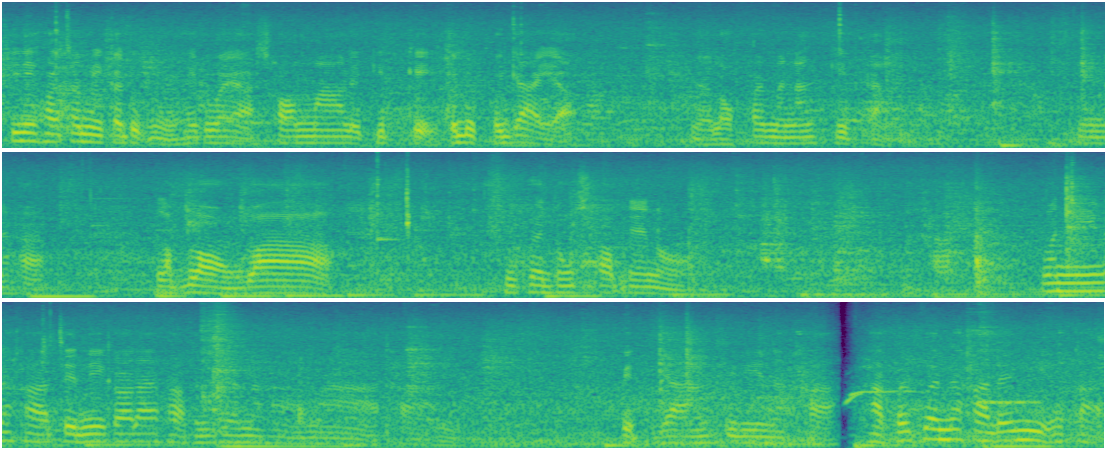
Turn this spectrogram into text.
ที่นี่เขาจะมีกระดูกหมูให้ด้วยอะชอบมากเลยกิ๊บเก๋กระดูกเขาใหญ่อะเดี๋ยวเราค่อยมานั่งกินกัน นี่นะคะ รับรองว่าเพื่อนๆต้องชอบแน่นอนนะคะ วันนี้นะคะเจนนี่ก็ได้พาเพื่อนๆนะคะมาทานเป็ดย่างที่นี่นะคะ หากเพื่อนๆนะคะ ได้มีโอกาส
